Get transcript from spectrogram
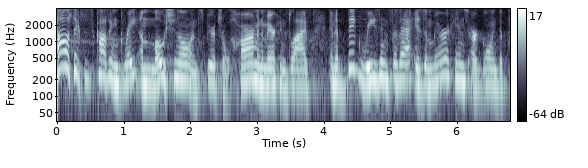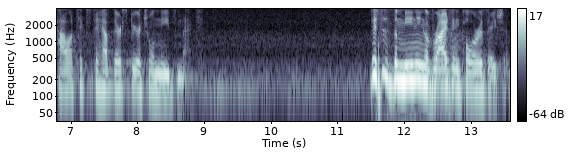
Politics is causing great emotional and spiritual harm in Americans' lives, and a big reason for that is Americans are going to politics to have their spiritual needs met. This is the meaning of rising polarization.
